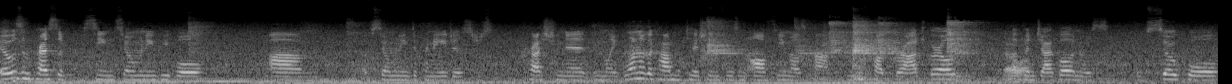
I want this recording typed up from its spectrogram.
it was impressive seeing so many people um, of so many different ages just crushing it. And like one of the competitions was an all females comp. It was called Garage Girls Oh, up in Jekyll, and it was it was so cool.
